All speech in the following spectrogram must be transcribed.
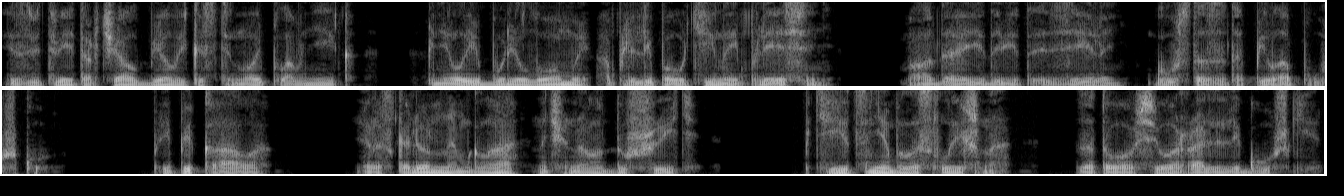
Из ветвей торчал белый костяной плавник. Гнилые буреломы оплели паутиной плесень. Молодая ядовитая зелень густо затопила опушку. Припекала, и раскаленная мгла начинала душить. Птиц не было слышно, зато вовсю орали лягушки.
